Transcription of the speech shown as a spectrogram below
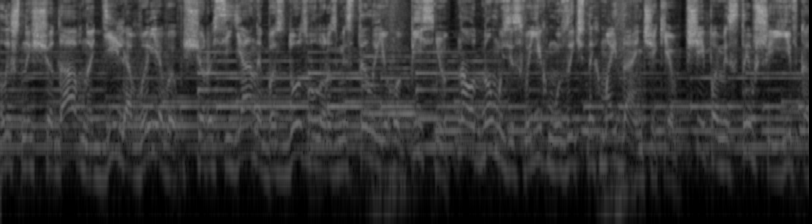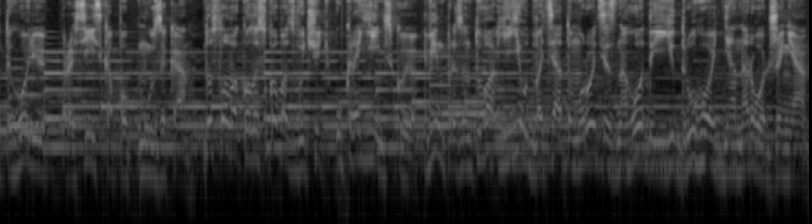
Лиш нещодавно Діля виявив, що росіяни без дозволу розмістили його пісню на одному зі своїх музичних майданчиків, ще й помістивши її в категорію російська поп-музика. До слова, Колескова звучить українською. Він презентував її у 20-му році з нагоди її другого дня народження.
